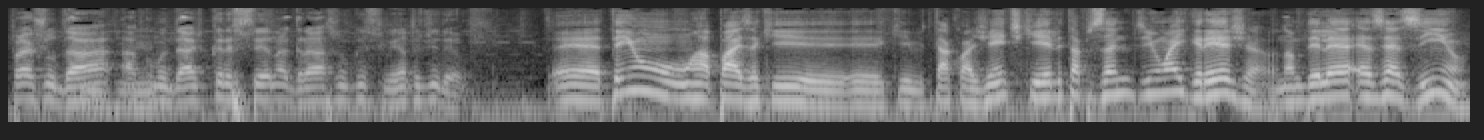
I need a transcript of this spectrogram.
para ajudar a comunidade a crescer na graça e no conhecimento de Deus. É, tem um, um rapaz aqui eh, que tá com a gente que ele tá precisando de uma igreja. O nome dele é, é Zezinho.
